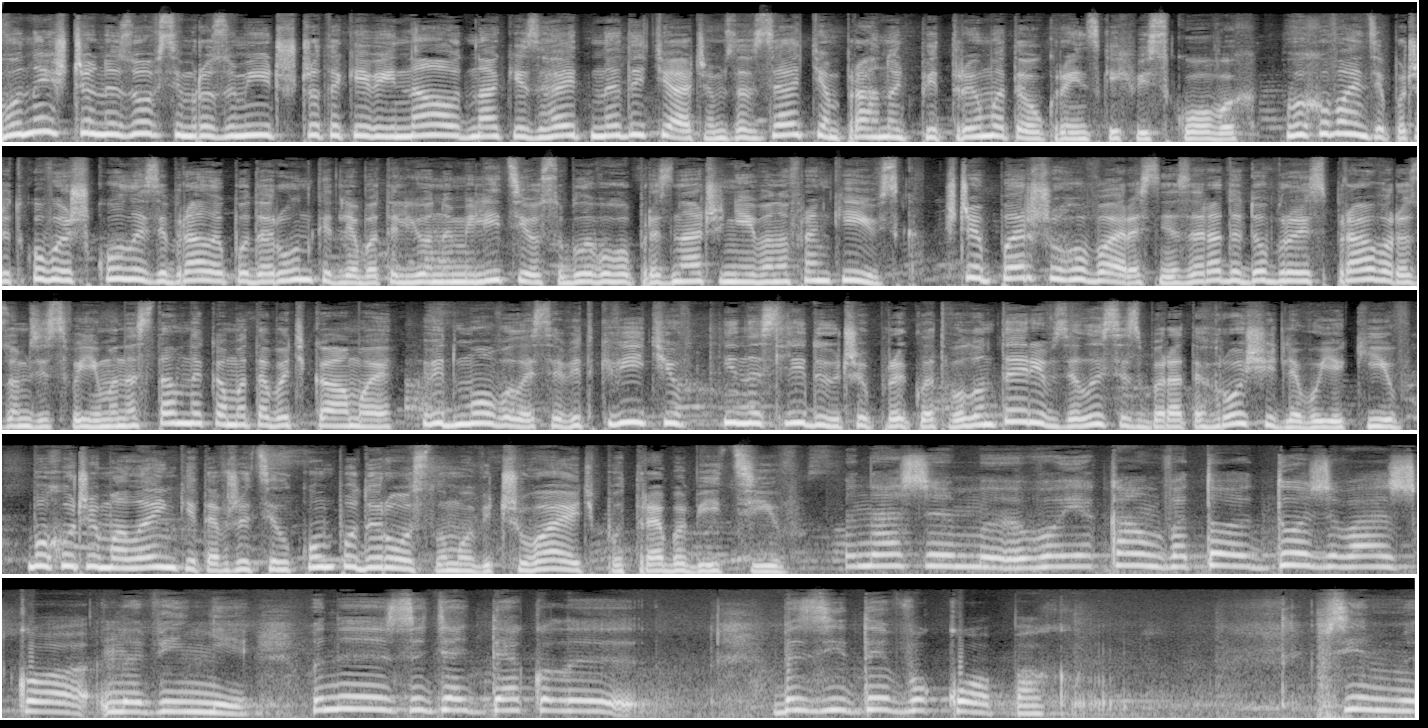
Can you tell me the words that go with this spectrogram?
Вони ще не зовсім розуміють, що таке війна, однак із геть не дитячим завзяттям прагнуть підтримати українських військових. Вихованці початкової школи зібрали подарунки для батальйону міліції особливого призначення Івано-Франківськ. Ще 1 вересня заради доброї справи разом зі своїми наставниками та батьками відмовилися від квітів і, наслідуючи приклад волонтерів, взялися збирати гроші для вояків. Бо, хоч і маленькі, та вже цілком по-дорослому відчувають потреби бійців. Нашим воякам в АТО дуже важко на війні. Вони сидять деколи без їди в окопах. Всім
